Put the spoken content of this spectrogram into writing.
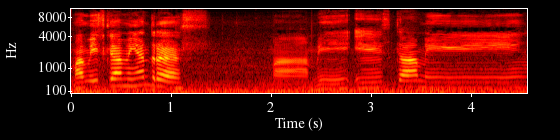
mommy is coming, Andres. Mommy is coming.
